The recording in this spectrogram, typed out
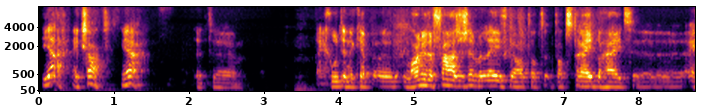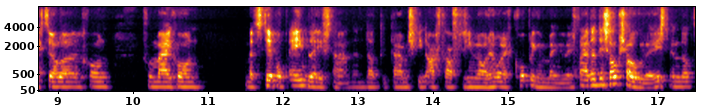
Ja, exact. Ja. Het, uh, goed, en ik heb uh, langere fases in mijn leven gehad dat, dat strijdbaarheid uh, echt wel gewoon voor mij gewoon met stip op één bleef staan. En dat ik daar misschien achteraf gezien wel heel erg koppig in ben geweest. Maar dat is ook zo geweest en dat,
